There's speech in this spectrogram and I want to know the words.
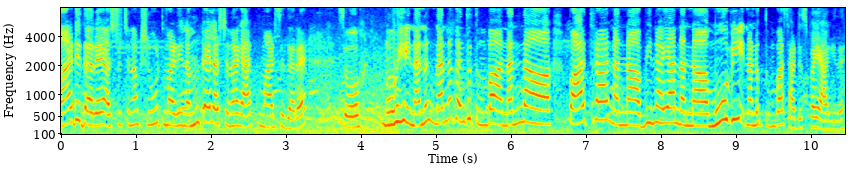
ಮಾಡಿದ್ದಾರೆ. ಅಷ್ಟು ಚೆನ್ನಾಗಿ ಶೂಟ್ ಮಾಡಿ ನಮ್ಮ ಕೈಲಿ ಅಷ್ಟು ಚೆನ್ನಾಗಿ ಆ್ಯಕ್ಟ್ ಮಾಡಿಸಿದ್ದಾರೆ. ಸೊ ಮೂವಿ ನನಗೆ ನನಗಂತೂ ತುಂಬ ನನ್ನ ಪಾತ್ರ ನನ್ನ ಅಭಿನಯ ನನ್ನ ಮೂವಿ ನನಗೆ ತುಂಬ ಸ್ಯಾಟಿಸ್ಫೈ ಆಗಿದೆ.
